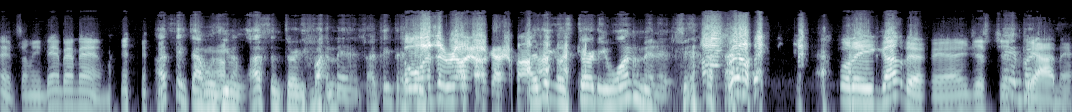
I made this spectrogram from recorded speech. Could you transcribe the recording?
minutes. I mean, bam, bam, bam. I think that was even less than 35 minutes. I think that Oh, was it really? Okay. I think it was 31 minutes. oh, really? well, there you go, then, man. Just, just, Hey, but- yeah, man.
